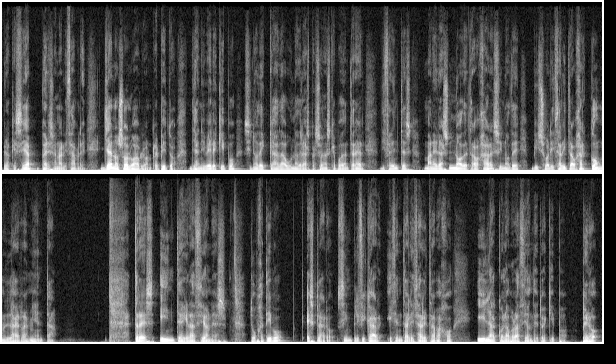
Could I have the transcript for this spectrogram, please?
pero que sea personalizable. Ya no solo hablo, repito, de a nivel equipo, sino de cada una de las personas que pueden tener diferentes maneras no de trabajar, sino de visualizar y trabajar con la herramienta. Tres, integraciones. Tu objetivo es claro, simplificar y centralizar el trabajo y la colaboración de tu equipo. Pero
